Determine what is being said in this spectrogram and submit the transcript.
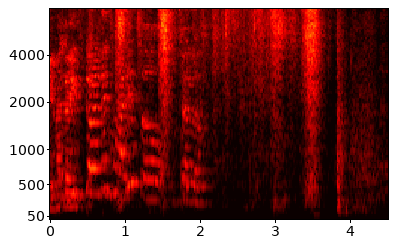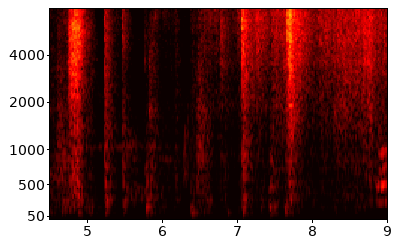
লেখা থাকে গিফটটা অনেক ভারী তো চলো। ও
